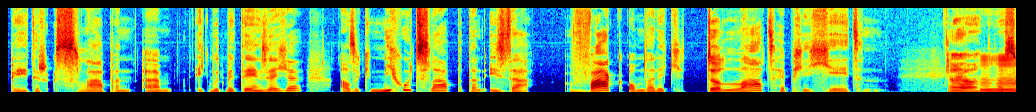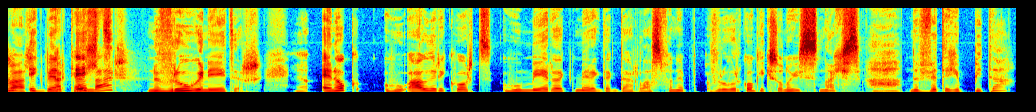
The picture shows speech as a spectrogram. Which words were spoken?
beter slapen. Ehm, ik moet meteen zeggen, als ik niet goed slaap, dan is dat vaak omdat ik te laat heb gegeten. Ja, ja dat is Mhm. waar. Ik ben Herkenbaar. echt een vroege eter. Ja. En ook hoe ouder ik word, hoe meer dat ik merk dat ik daar last van heb. Vroeger kon ik zo nog eens 's nachts ah, een vettige pita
